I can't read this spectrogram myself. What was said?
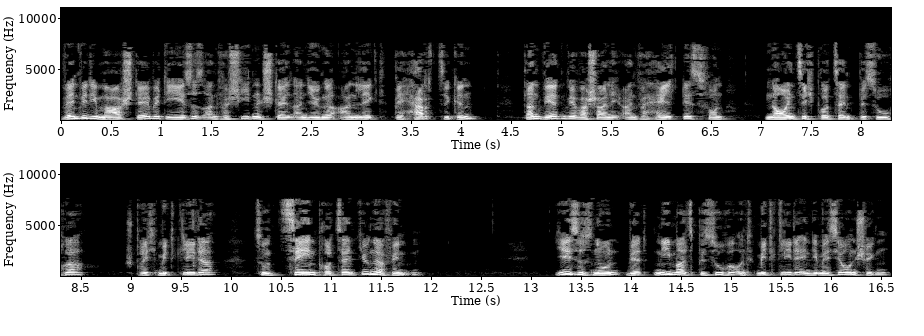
Wenn wir die Maßstäbe, die Jesus an verschiedenen Stellen an Jünger anlegt, beherzigen, dann werden wir wahrscheinlich ein Verhältnis von 90 Prozent Besucher, sprich Mitglieder, zu 10 Prozent Jünger finden. Jesus nun wird niemals Besucher und Mitglieder in die Mission schicken,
